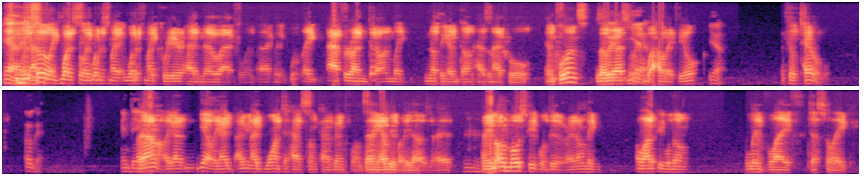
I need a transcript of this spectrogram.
Yeah, like, so like what? So like what is my? What if my career had no actual impact? Like, wh- like after I'm done, like nothing I've done has an actual influence. Is that what you're asking? Yeah. Like, what, how would I feel? Yeah. I feel terrible. Okay. And Like, I don't know. Like, I, yeah, like I, I mean, I'd want to have some kind of influence. I think everybody does, right? Mhm. I mean, most people do, right? I don't think a lot of people don't live life just to like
